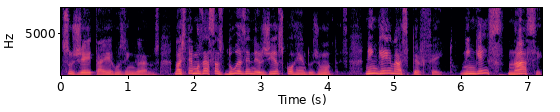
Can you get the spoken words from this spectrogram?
sujeita a erros e enganos. Nós temos essas duas energias correndo juntas. Ninguém nasce perfeito. Ninguém nasce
